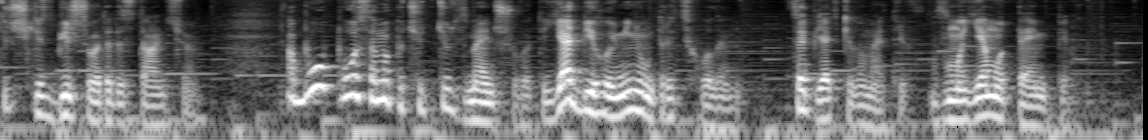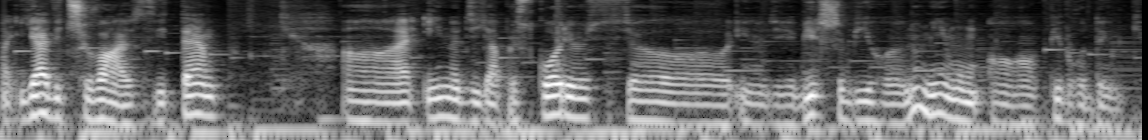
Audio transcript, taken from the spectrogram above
трішки збільшувати дистанцію. Або по самопочуттю зменшувати. Я бігаю мінімум 30 хвилин. Це 5 кілометрів в моєму темпі. Я відчуваю свій темп. А, іноді я прискорююсь, е, іноді я більше бігаю, ну мінімум а, півгодинки.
